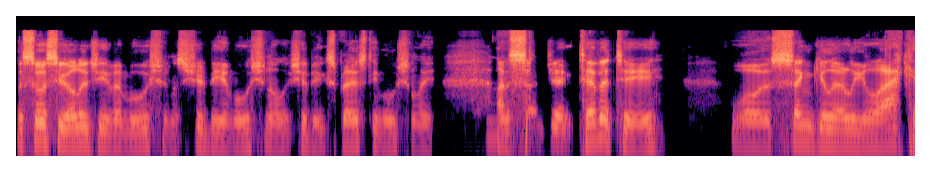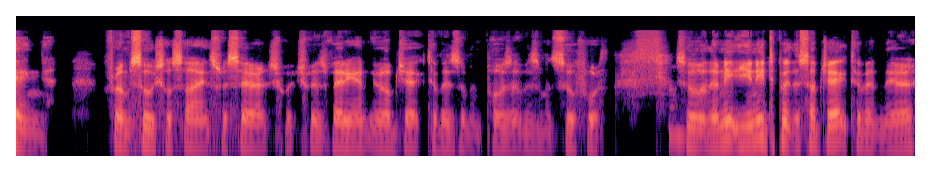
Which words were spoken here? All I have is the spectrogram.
the sociology of emotions should be emotional; it should be expressed emotionally, mm-hmm. and subjectivity was singularly lacking from social science research, which was very into objectivism and positivism and so forth. Mm-hmm. So the need, you need to put the subjective in there.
